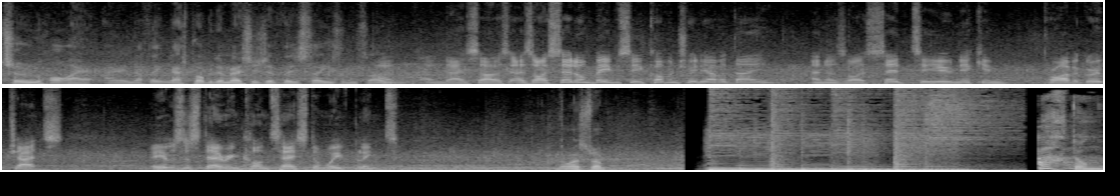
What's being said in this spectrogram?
too high, and I think that's probably the message of this season. So, And, and as, I, as I said on BBC Coventry the other day, and as I said to you, Nick, in private group chats, it was a staring contest, and we've blinked. Nice one. Achtung,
